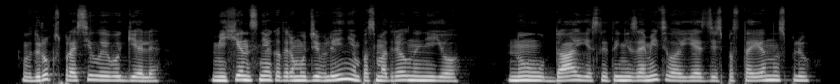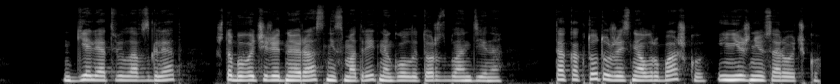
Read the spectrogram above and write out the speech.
– вдруг спросила его Геля. Михен с некоторым удивлением посмотрел на нее. «Ну, да, если ты не заметила, я здесь постоянно сплю». Геля отвела взгляд, чтобы в очередной раз не смотреть на голый торс блондина, так как тот уже снял рубашку и нижнюю сорочку.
